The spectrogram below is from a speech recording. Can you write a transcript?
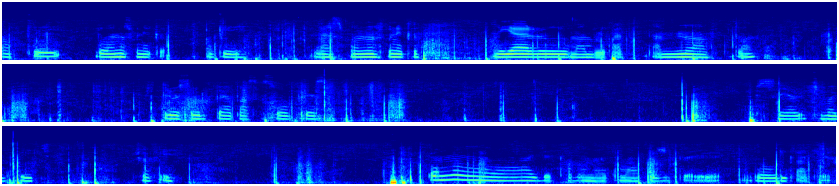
Ok. Bă, nu spune că... Ok. Vreau să spun, nu spune că iar m-am blocat, dar nu am făcut-o. Trebuie să urc pe apa să o opresc. Să iau ceva de pe aici. Ce-o fi? Bă, nu, hai de capul meu cum am căzut pe de urcație.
